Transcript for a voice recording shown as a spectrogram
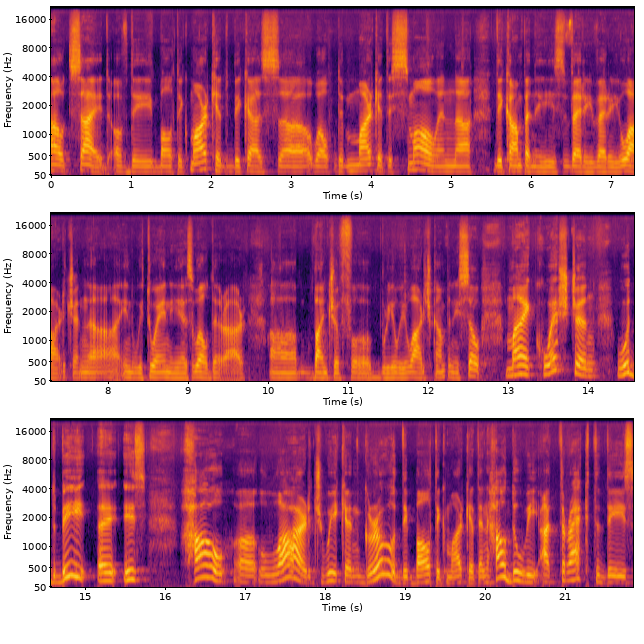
outside of the Baltic market because, uh, well, the market is small and uh, the company is very, very large. And in Lithuania as well, there are a bunch of really large companies. So my question would be uh, is how uh, large we can grow the Baltic market and how do we attract these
